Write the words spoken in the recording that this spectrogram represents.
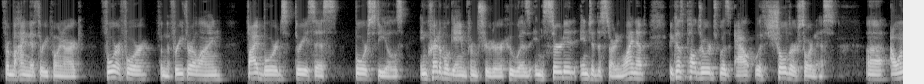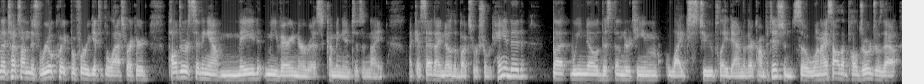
from behind the three point arc, 4 of 4 from the free throw line, 5 boards, 3 assists, 4 steals, incredible game from Schroeder, who was inserted into the starting lineup because Paul George was out with shoulder soreness. Uh, I want to touch on this real quick before we get to the last record. Paul George sitting out made me very nervous coming into tonight. Like I said, I know the Bucks were shorthanded, but we know this Thunder team likes to play down to their competition. So when I saw that Paul George was out,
